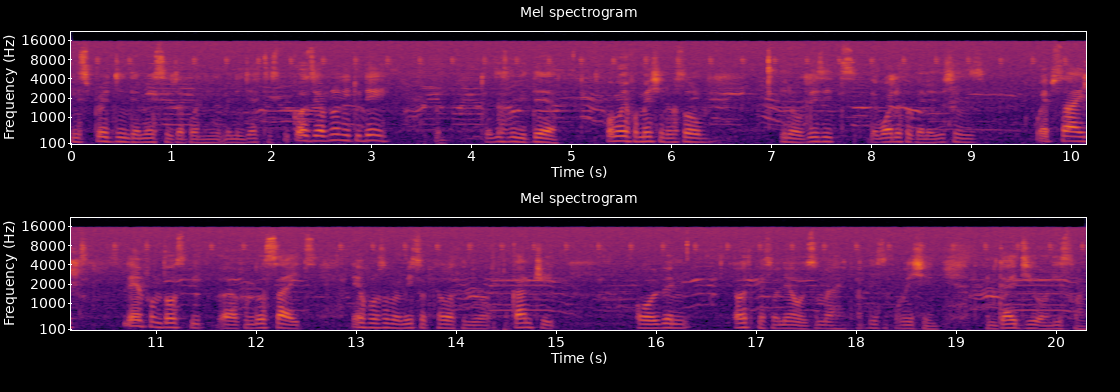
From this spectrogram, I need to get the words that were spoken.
in spreading the message about meningitis because you have known it today. So just leave it there. For more information, also, you know, visit the World Health Organization's website. Learn from those people, uh, from those sites. Learn from some of the of Health in your country, or even health personnel who might have this information and guide you on this one.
